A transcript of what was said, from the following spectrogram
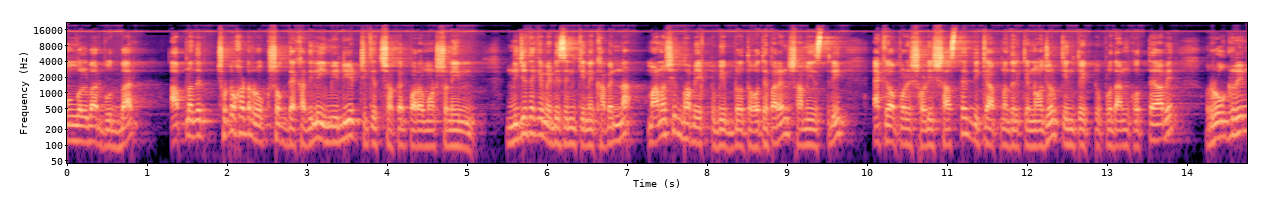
মঙ্গলবার, বুধবার, আপনাদের ছোটোখাটো রোগশোক দেখা দিলে ইমিডিয়েট চিকিৎসকের পরামর্শ নিন। নিজে থেকে মেডিসিন কিনে খাবেন না, মানসিকভাবে একটু বিব্রত হতে পারেন, স্বামী, স্ত্রী, একে অপরের শরীর স্বাস্থ্যের দিকে আপনাদেরকে নজর কিন্তু একটু প্রদান করতে হবে। রোগঋণ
